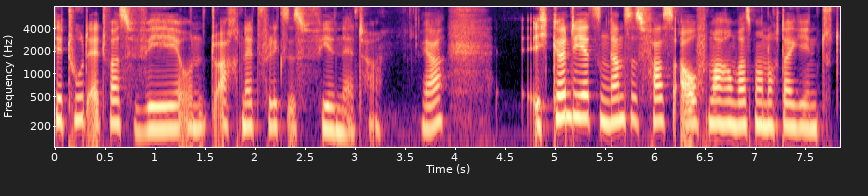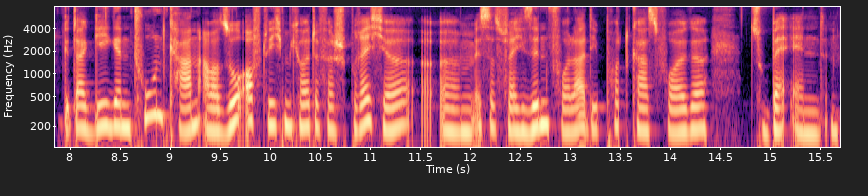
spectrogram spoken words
dir tut etwas weh und ach, Netflix ist viel netter. Ja, ich könnte jetzt ein ganzes Fass aufmachen, was man noch dagegen, dagegen tun kann, aber so oft, wie ich mich heute verspreche, ähm, ist es vielleicht sinnvoller, die Podcast-Folge zu beenden.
